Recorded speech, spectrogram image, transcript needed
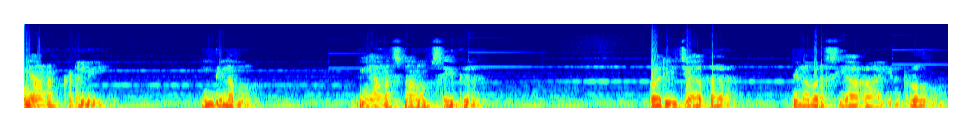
ஞானக்கடலில் தினமும் ஞானஸ்நானம் செய்து பரிஜாத இளவரசியாக ஆகின்றோம்.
